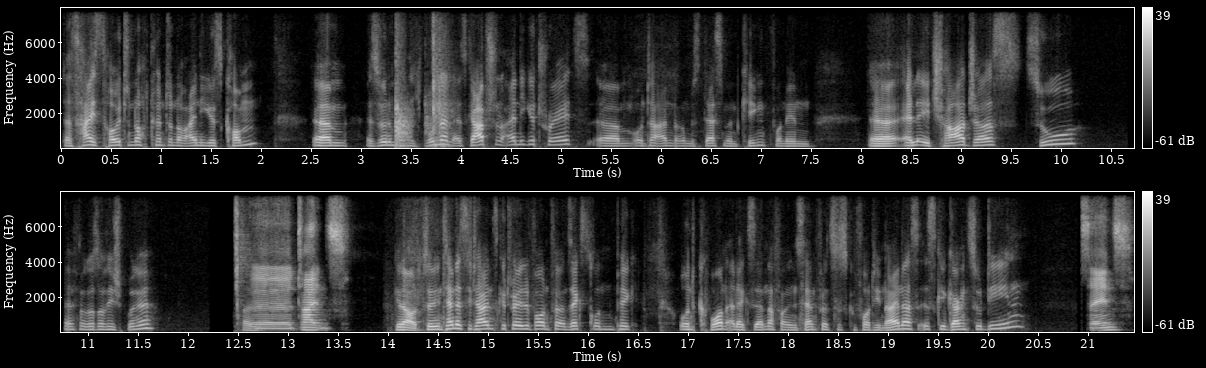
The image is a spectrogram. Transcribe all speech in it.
Das heißt, heute noch könnte noch einiges kommen. Ähm, es würde mich nicht wundern, es gab schon einige Trades. Ähm, unter anderem ist Desmond King von den äh, LA Chargers zu. Helf mir kurz auf die Sprünge. Äh, Titans. Genau, zu den Tennessee Titans getradet worden für einen Sechstrunden-Pick. Und Quan Alexander von den San Francisco 49ers ist gegangen zu den Saints.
